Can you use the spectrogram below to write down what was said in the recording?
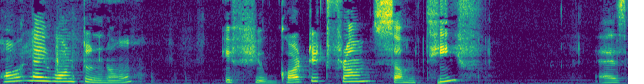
All I want to know if you got it from some thief as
